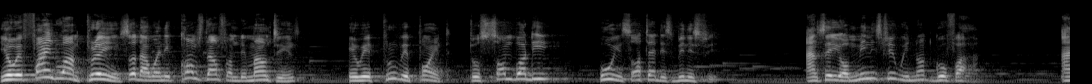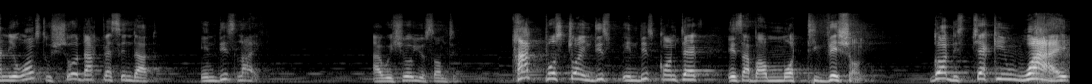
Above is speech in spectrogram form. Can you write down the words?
You will find one praying so that when he comes down from the mountains, he will prove a point to somebody who insulted his ministry and say, Your ministry will not go far. And he wants to show that person that in this life, I will show you something. Heart posture in this, in this context is about motivation. God is checking why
